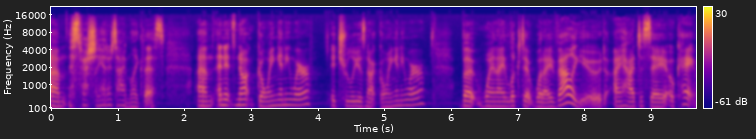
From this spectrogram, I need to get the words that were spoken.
um, especially at a time like this. Um, and it's not going anywhere. It truly is not going anywhere. But when I looked at what I valued, I had to say, okay,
